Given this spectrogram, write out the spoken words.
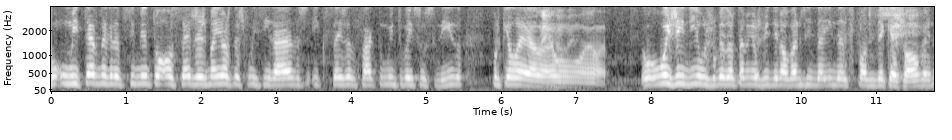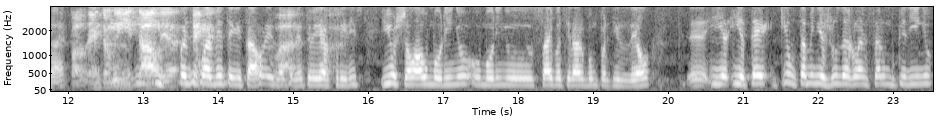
um eterno agradecimento ao Sérgio, as maiores das felicidades e que seja de facto muito bem sucedido, porque ele é, é um, é, hoje em dia um jogador também aos 29 anos ainda, ainda se pode dizer Sim. que é jovem, não é? Então em Itália. E, particularmente tem... em Itália, exatamente, claro, eu ia claro. referir isso. E oxalá o Mourinho, o Mourinho saiba tirar um bom partido dele eh, e, e até que ele também ajuda a relançar um bocadinho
